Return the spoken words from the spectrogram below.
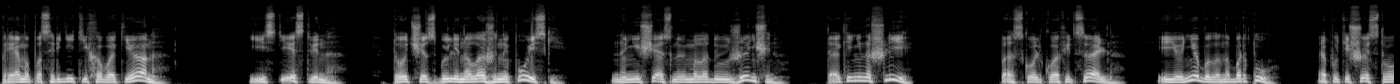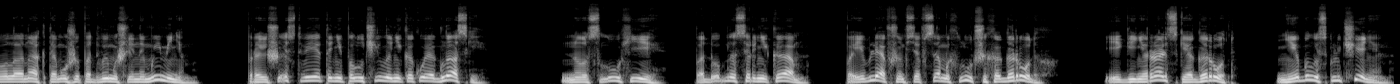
прямо посреди Тихого океана. Естественно, тотчас были налажены поиски, но несчастную молодую женщину так и не нашли. Поскольку официально ее не было на борту, а путешествовала она к тому же под вымышленным именем, происшествие это не получило никакой огласки. Но слухи, подобно сорнякам, появлявшимся в самых лучших огородах, и генеральский огород не был исключением.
